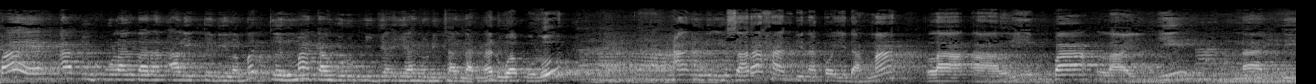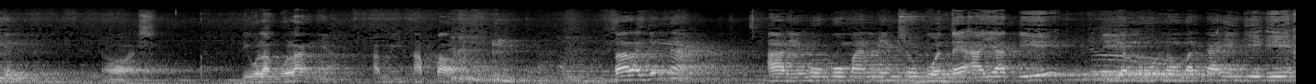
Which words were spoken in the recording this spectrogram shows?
pae atuh kulantaran Alif teu dilebetkeun maka huruf hijaiyah nu dicandakna 20 diisarahan dina qaidah mah la alifa layi nadin. Tos. Diulang-ulangnya. Kami hafal salajengna ari hukuman mim sukun teh ayat di tilu nomor kahiji id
